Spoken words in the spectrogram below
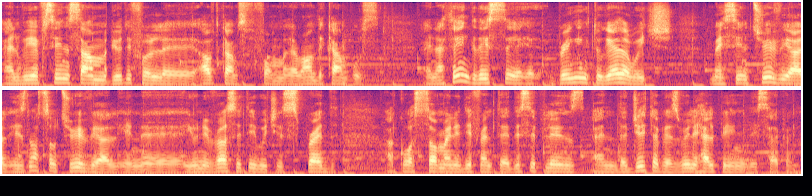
And we have seen some beautiful uh, outcomes from around the campus. And I think this uh, bringing together, which may seem trivial, is not so trivial in a university which is spread across so many different uh, disciplines and the GTEP is really helping this happen.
